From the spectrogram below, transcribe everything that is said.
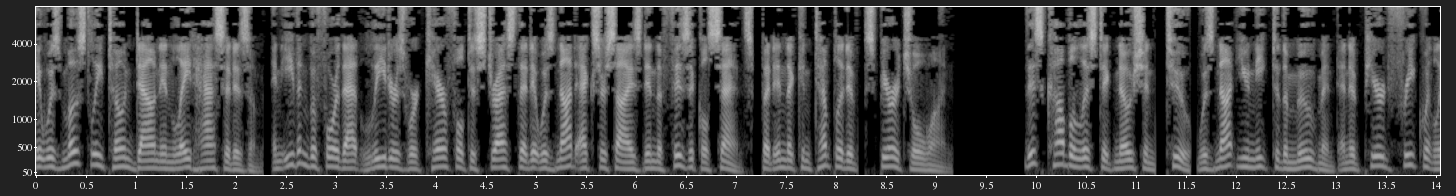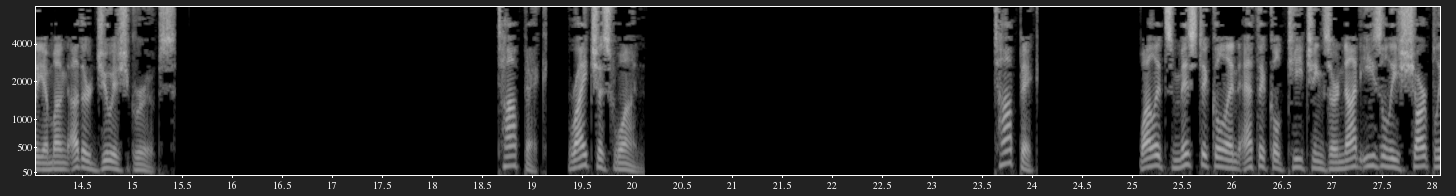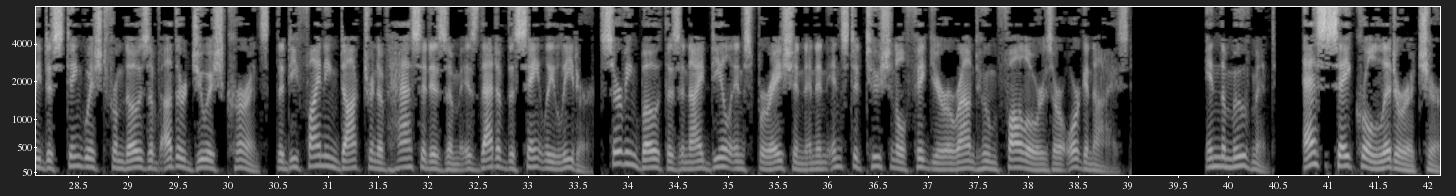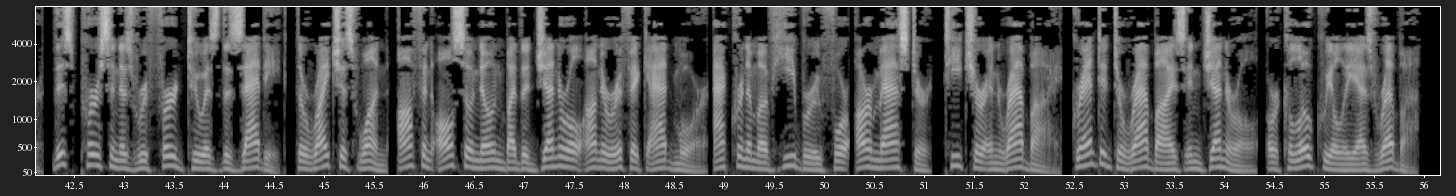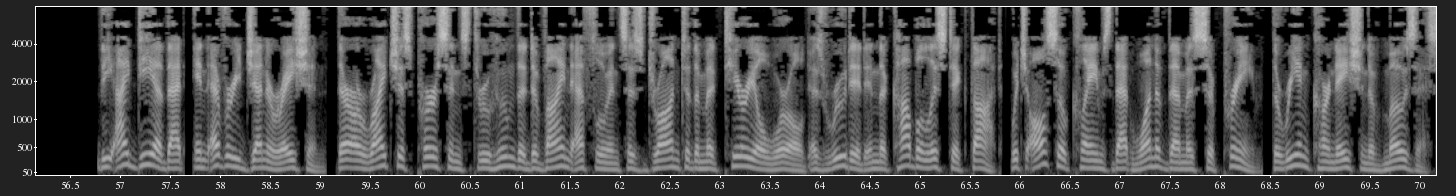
It was mostly toned down in late Hasidism, and even before that leaders were careful to stress that it was not exercised in the physical sense, but in the contemplative, spiritual one. This Kabbalistic notion, too, was not unique to the movement and appeared frequently among other Jewish groups. Righteous One while its mystical and ethical teachings are not easily sharply distinguished from those of other Jewish currents, the defining doctrine of Hasidism is that of the saintly leader, serving both as an ideal inspiration and an institutional figure around whom followers are organized. In the movement, sacral literature, this person is referred to as the Zaddik, the Righteous One, often also known by the general honorific Admor acronym of Hebrew for Our Master, Teacher and Rabbi, granted to rabbis in general, or colloquially as Rebbe. The idea that, in every generation, there are righteous persons through whom the divine effluence is drawn to the material world is rooted in the Kabbalistic thought, which also claims that one of them is supreme, the reincarnation of Moses.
